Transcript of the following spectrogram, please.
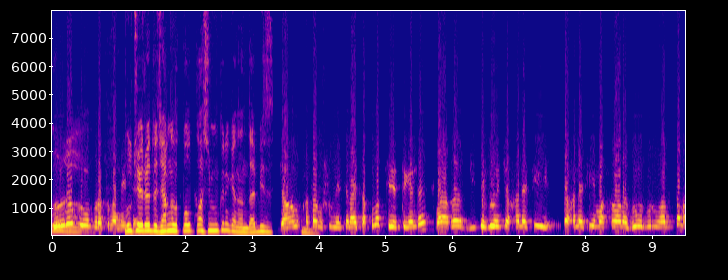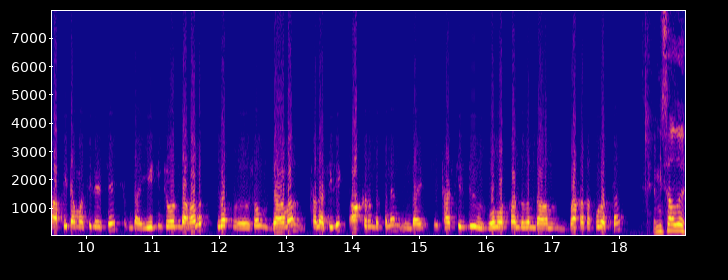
көбүрөөк көңүл бура турган нерсе. бул чөйрөдө жаңылык болуп калышы мүмкүн экен анда. Биз жаңылык катары ушул нерсени айтсак болот. Себеп дегенде баягы бизде көбүнчө ханафи ханафи мазхабына көңүл бурулгандыктан акыйда маселеси мындай экинчи орунда калып бирок э, ошол жагынан салафийлик акырындык менен мындай таасирдүү болуп аткандыгын дагы байкасак болот да мисалы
